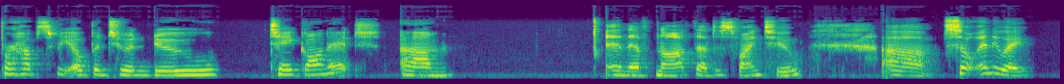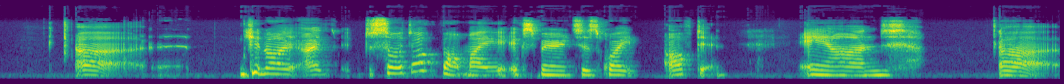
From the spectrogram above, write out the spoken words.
perhaps be open to a new take on it. Um, and if not, that is fine too. Um, so anyway, uh, you know, I, I so I talk about my experiences quite often, and uh,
